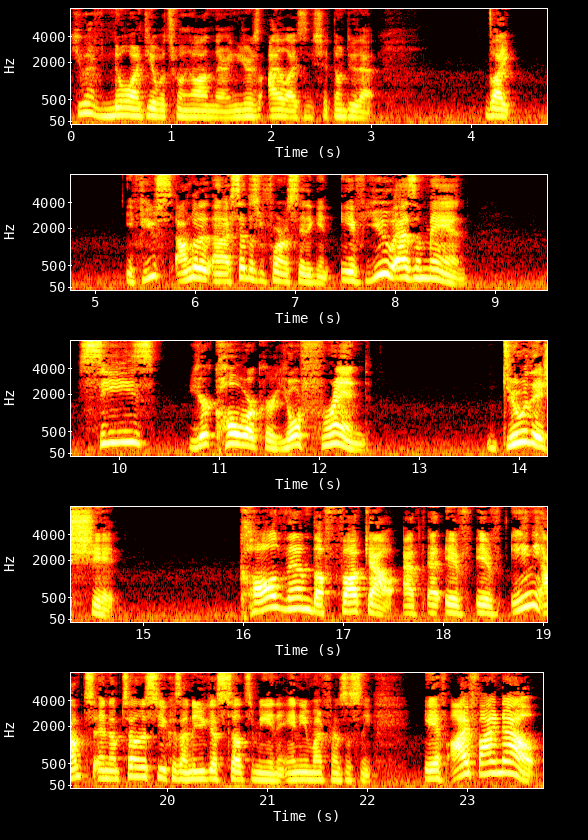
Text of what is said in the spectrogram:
you have no idea what's going on there, and you're just idolizing shit. Don't do that. Like, if you, I'm gonna, I said this before, and I'll say it again. If you, as a man, sees your coworker, your friend, do this shit, call them the fuck out. At, at, if if any, I'm t- and I'm telling this to you because I know you guys tell it to me and any of my friends listening if I find out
